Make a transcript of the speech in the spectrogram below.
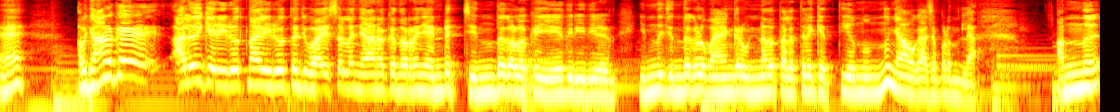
ഏ അപ്പോൾ ഞാനൊക്കെ ആലോചിക്കുക ഇരുപത്തിനാല് ഇരുപത്തഞ്ച് വയസ്സുള്ള ഞാനൊക്കെ എന്ന് പറഞ്ഞു കഴിഞ്ഞാൽ എന്റെ ചിന്തകളൊക്കെ ഏത് രീതിയിലായിരുന്നു? ഇന്ന് ചിന്തകൾ ഭയങ്കര ഉന്നത തലത്തിലേക്ക് എത്തിയെന്നൊന്നും ഞാൻ അവകാശപ്പെടുന്നില്ല. അന്ന്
